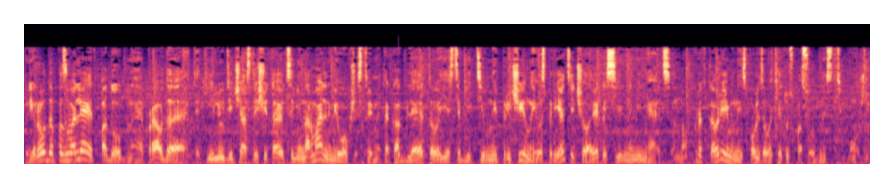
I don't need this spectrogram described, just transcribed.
Природа позволяет подобное. Правда, такие люди часто считаются ненормальными в обществе, так как для этого есть объективные причины, и восприятие человека сильно меняется. Но кратковременно использовать эту способность можно.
